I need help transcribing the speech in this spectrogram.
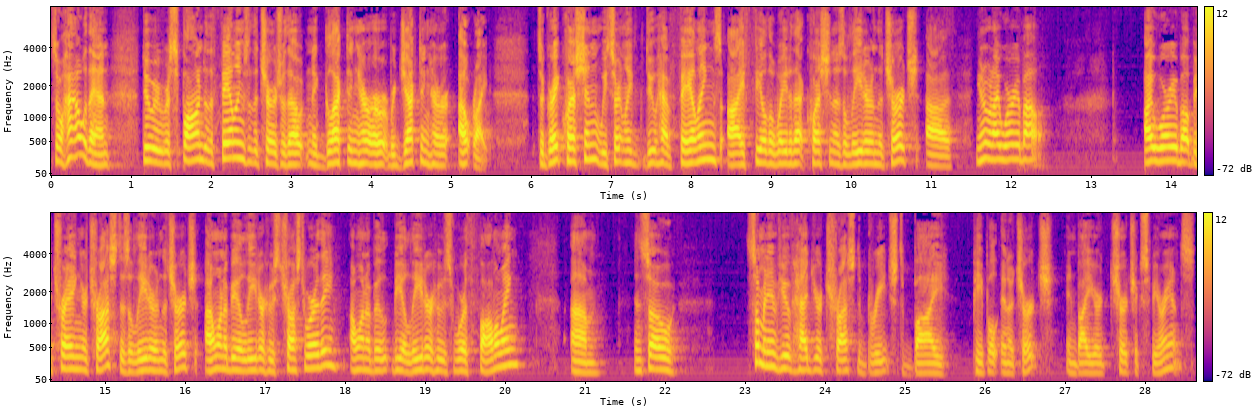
So, how then do we respond to the failings of the church without neglecting her or rejecting her outright? It's a great question. We certainly do have failings. I feel the weight of that question as a leader in the church. Uh, you know what I worry about? I worry about betraying your trust as a leader in the church. I want to be a leader who's trustworthy. I want to be a leader who's worth following. Um, and so, so many of you have had your trust breached by people in a church and by your church experience,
